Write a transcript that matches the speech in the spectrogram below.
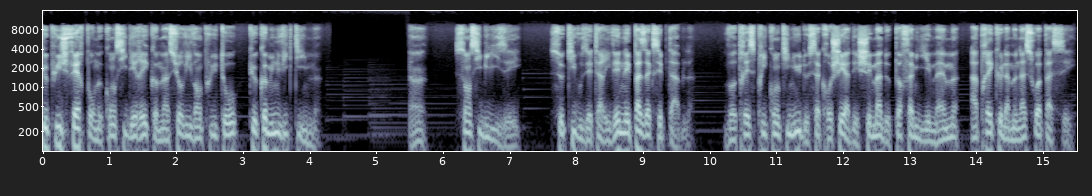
Que puis-je faire pour me considérer comme un survivant plutôt que comme une victime? 1. Sensibiliser. Ce qui vous est arrivé n'est pas acceptable. Votre esprit continue de s'accrocher à des schémas de peur familiers même, après que la menace soit passée.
